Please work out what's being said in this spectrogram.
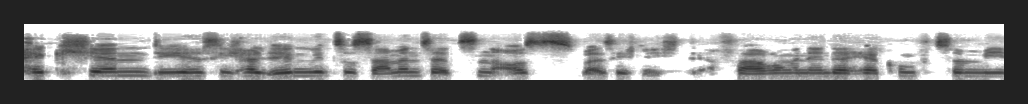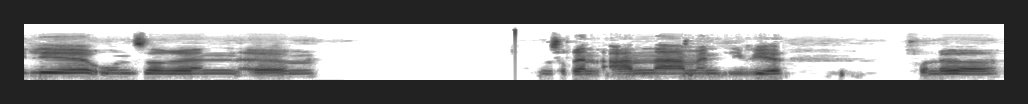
Päckchen, die sich halt irgendwie zusammensetzen aus, weiß ich nicht, Erfahrungen in der Herkunftsfamilie, unseren, ähm, unseren Annahmen, die wir von, der,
